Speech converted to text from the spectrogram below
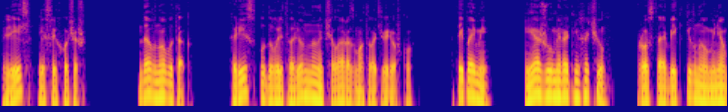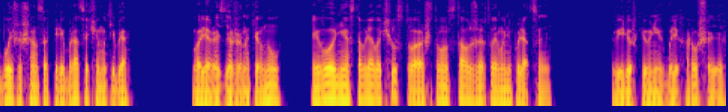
Лезь, если хочешь». «Давно бы так». Крис удовлетворенно начала разматывать веревку. «Ты пойми, я же умирать не хочу. Просто объективно у меня больше шансов перебраться, чем у тебя». Валера сдержанно кивнул. Его не оставляло чувство, что он стал жертвой манипуляции. Веревки у них были хорошие,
